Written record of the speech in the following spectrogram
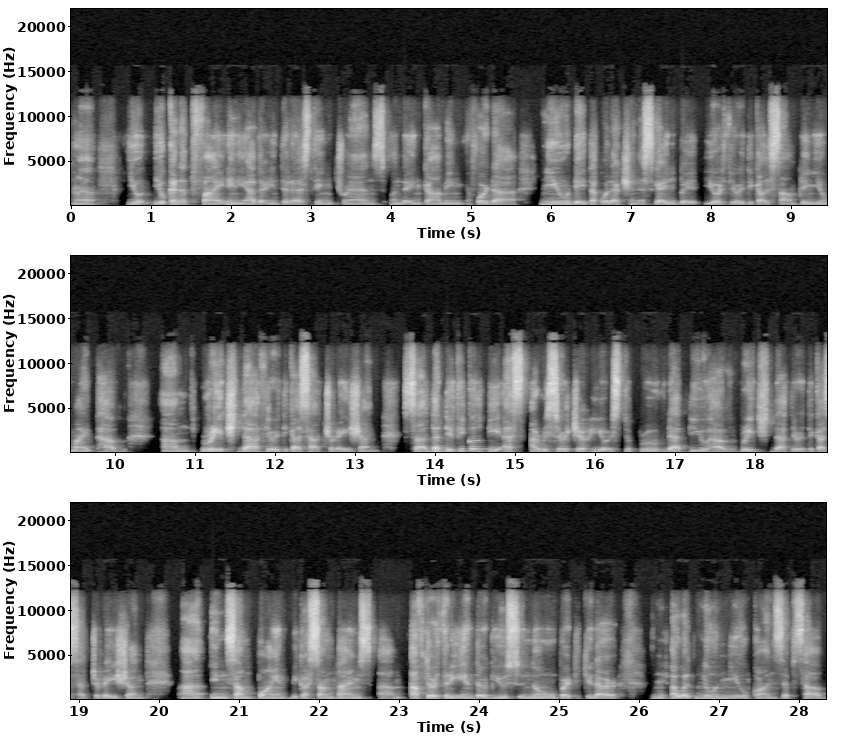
uh, you you cannot find any other interesting trends on the incoming for the new data collection as guided by your theoretical sampling you might have um, reached the theoretical saturation. So the difficulty as a researcher here is to prove that you have reached the theoretical saturation uh, in some point because sometimes um, after three interviews, no particular uh, well, no new concepts have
